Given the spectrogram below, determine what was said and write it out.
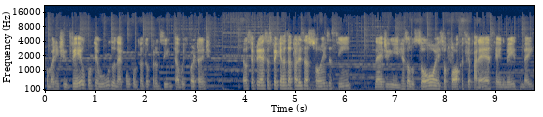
como a gente vê o conteúdo, né, com o conteúdo produzido, então é muito importante. Então sempre essas pequenas atualizações, assim, né, de resoluções, fofocas que aparecem aí no meio também,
